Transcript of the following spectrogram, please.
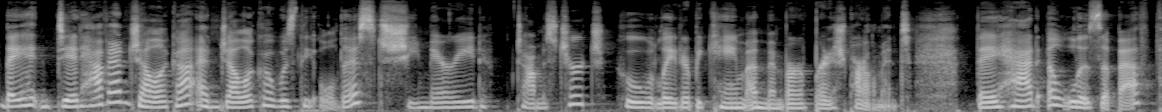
They did have Angelica. Angelica was the oldest. She married Thomas Church, who later became a member of British Parliament. They had Elizabeth,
